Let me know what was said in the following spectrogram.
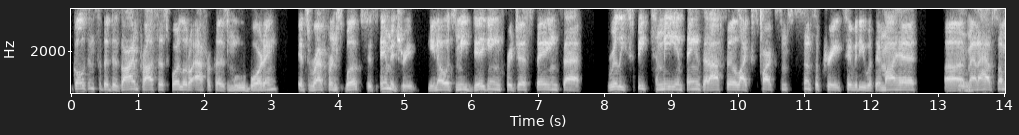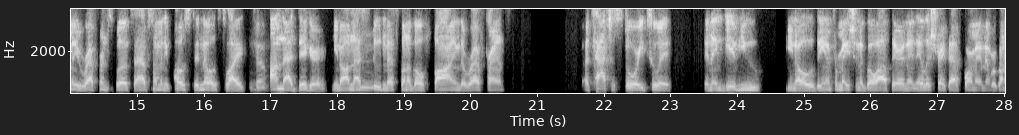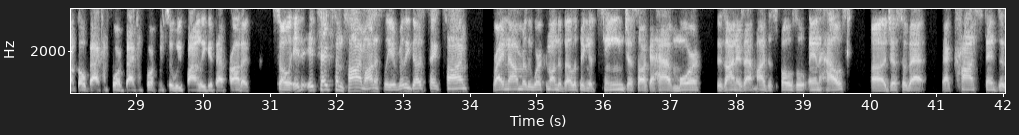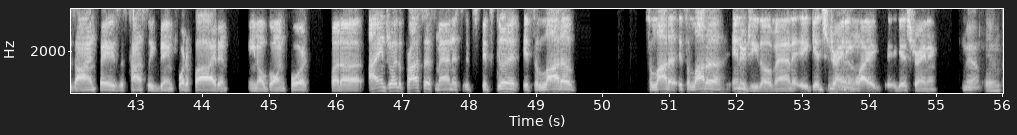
goes into the design process for Little Africa is mood boarding. It's reference books. It's imagery. You know, it's me digging for just things that really speak to me and things that I feel like spark some sense of creativity within my head. Uh, mm. Man, I have so many reference books. I have so many post-it notes. Like yeah. I'm that digger. You know, I'm that mm. student that's going to go find the reference, attach a story to it, and then give you you know, the information to go out there and then illustrate that for me. And then we're going to go back and forth, back and forth until we finally get that product. So it, it takes some time, honestly. It really does take time. Right now, I'm really working on developing a team just so I can have more designers at my disposal in house, uh, just so that that constant design phase is constantly being fortified and you know going forth. But uh, I enjoy the process, man. It's it's it's good. It's a lot of it's a lot of it's a lot of energy though, man. It, it gets draining. Yeah. Like it gets draining. Yeah. yeah.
